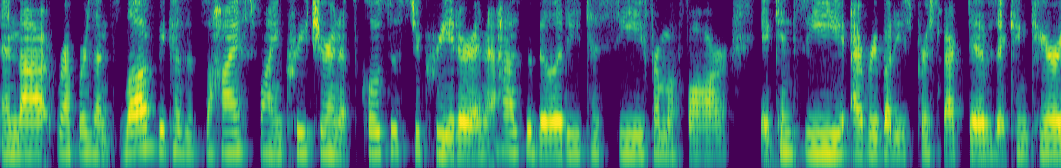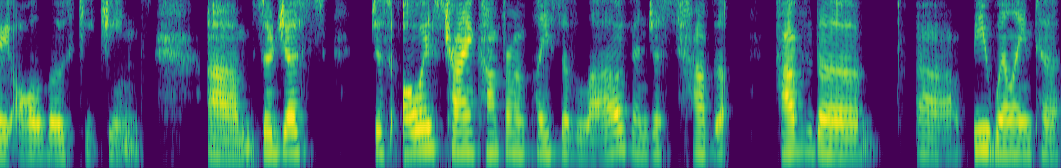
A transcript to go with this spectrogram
And that represents love because it's the highest flying creature and it's closest to creator and it has the ability to see from afar. It can see everybody's perspectives. It can carry all those teachings. Um, so just just always try and come from a place of love and just have the have the uh, be willing to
